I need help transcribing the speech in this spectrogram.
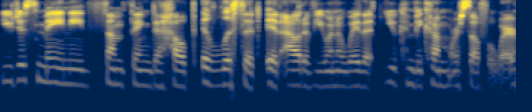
You just may need something to help elicit it out of you in a way that you can become more self-aware.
